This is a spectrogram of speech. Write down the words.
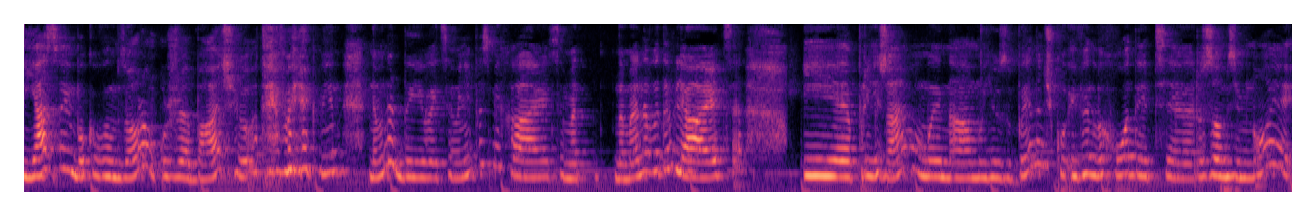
І я своїм боковим зором уже бачу, типу, як він на мене дивиться, мені посміхається, на мене видивляється. І приїжджаємо ми на мою зупиночку, і він виходить е, разом зі мною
